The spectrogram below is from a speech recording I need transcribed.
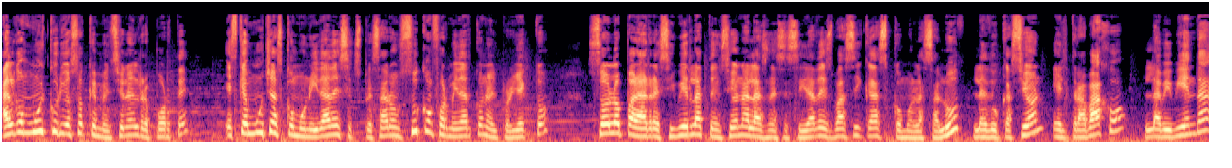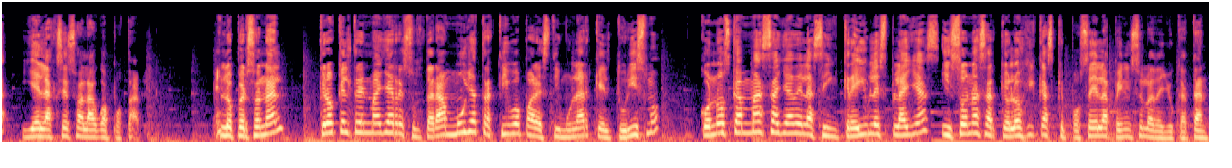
Algo muy curioso que menciona el reporte es que muchas comunidades expresaron su conformidad con el proyecto solo para recibir la atención a las necesidades básicas como la salud, la educación, el trabajo, la vivienda y el acceso al agua potable. En lo personal, creo que el tren Maya resultará muy atractivo para estimular que el turismo conozca más allá de las increíbles playas y zonas arqueológicas que posee la península de Yucatán,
